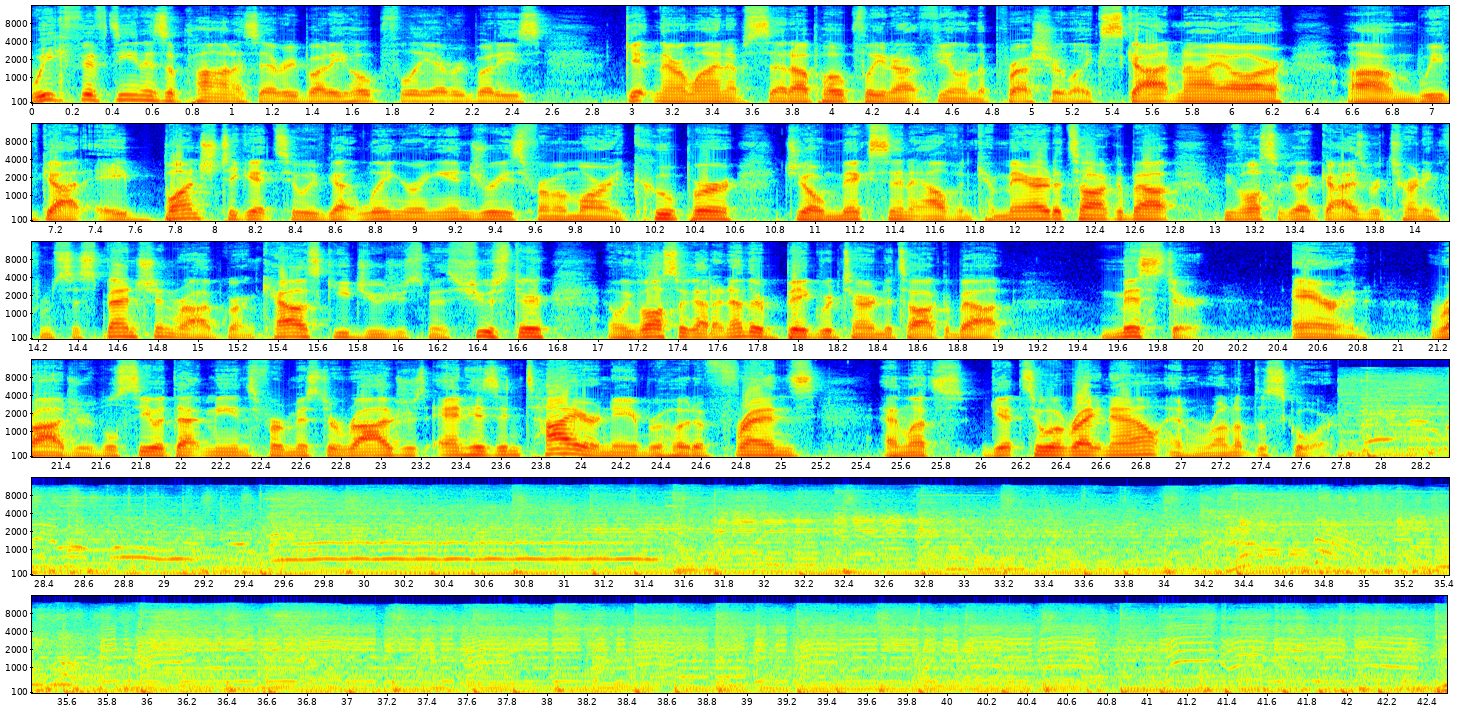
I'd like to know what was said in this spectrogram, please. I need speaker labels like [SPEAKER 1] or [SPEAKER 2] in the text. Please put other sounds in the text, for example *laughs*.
[SPEAKER 1] Week 15 is upon us, everybody. Hopefully, everybody's getting their lineup set up. Hopefully, you're not feeling the pressure like Scott and I are. Um, we've got a bunch to get to. We've got lingering injuries from Amari Cooper, Joe Mixon, Alvin Kamara to talk about. We've also got guys returning from suspension, Rob Gronkowski, Juju Smith Schuster. And we've also got another big return to talk about, Mr. Aaron Rodgers. We'll see what that means for Mr. Rodgers and his entire neighborhood of friends. And let's get to it right now and run up the score.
